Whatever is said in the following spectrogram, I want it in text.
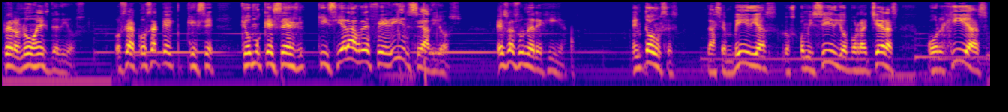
pero no es de Dios. O sea, cosa que, se, como que se quisiera referirse a Dios. Eso es una herejía. Entonces, las envidias, los homicidios, borracheras, orgías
